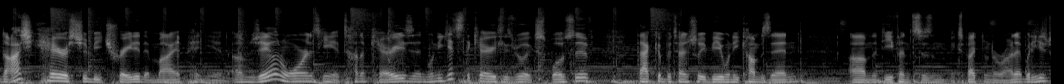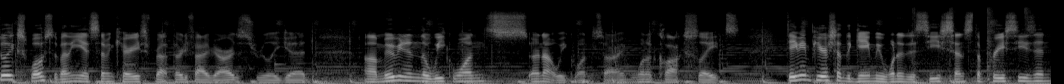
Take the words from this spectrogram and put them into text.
Najee Harris should be traded, in my opinion. Um, Jaylen Warren is getting a ton of carries, and when he gets the carries, he's really explosive. That could potentially be when he comes in. Um, the defense doesn't expect him to run it, but he's really explosive. I think he had seven carries for about 35 yards. It's really good. Um, moving into the week ones, or not week one, sorry, one o'clock slates. Dameon Pierce had the game we wanted to see since the preseason.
